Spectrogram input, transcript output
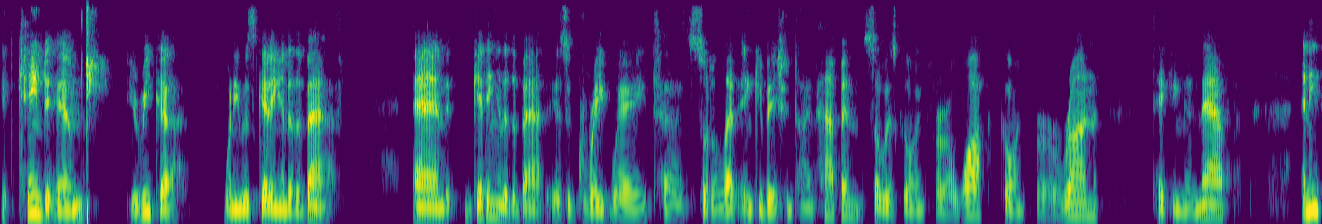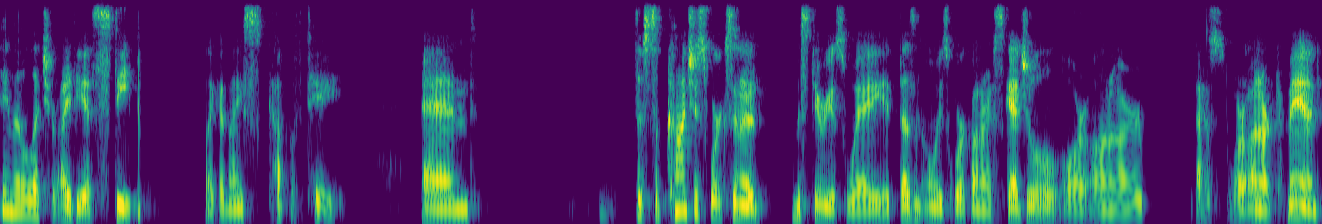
it came to him, eureka, when he was getting into the bath. And getting into the bath is a great way to sort of let incubation time happen. So is going for a walk, going for a run, taking a nap, anything that'll let your idea steep, like a nice cup of tea. And the subconscious works in a mysterious way. It doesn't always work on our schedule or on our as or on our command.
